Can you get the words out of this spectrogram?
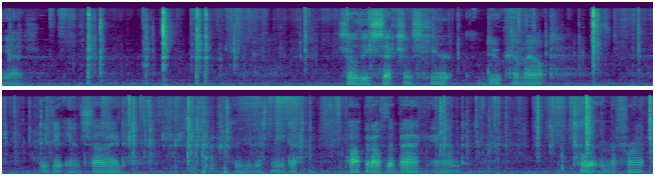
yes. So these sections here do come out to get inside. So you just need to pop it off the back and pull it in the front,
